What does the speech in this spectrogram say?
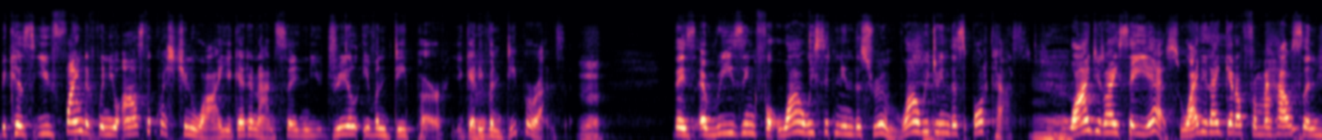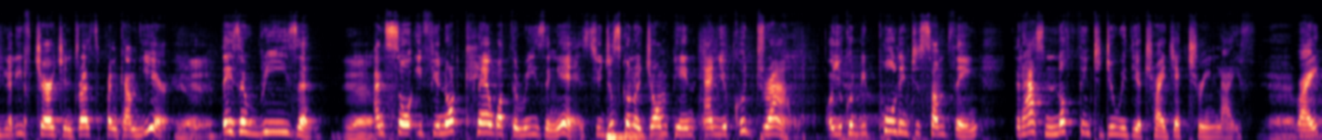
Because you find that when you ask the question why, you get an answer, and you drill even deeper, you get even deeper answer. yeah There's a reason for why are we sitting in this room? Why are we doing this podcast? Why did I say yes? Why did I get up from my house and leave church and dress up and come here? There's a reason. Yeah. And so if you're not clear what the reason is, you're just going to jump in and you could drown or you could be pulled into something that has nothing to do with your trajectory in life. Right?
